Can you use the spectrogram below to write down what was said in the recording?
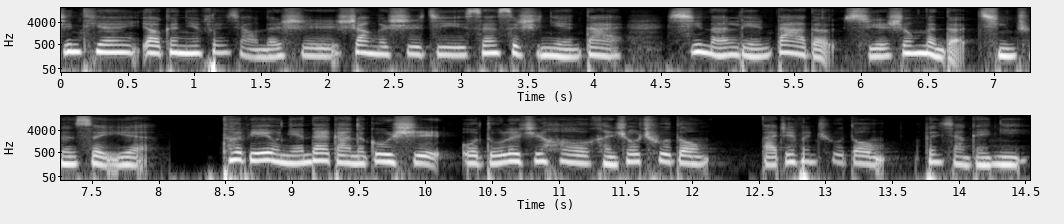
今天要跟您分享的是上个世纪三四十年代西南联大的学生们的青春岁月。特别有年代感的故事，我读了之后很受触动，把这份触动分享给你。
